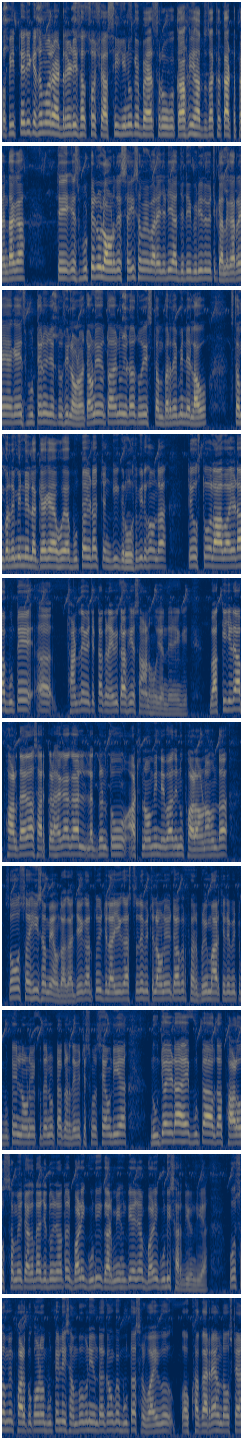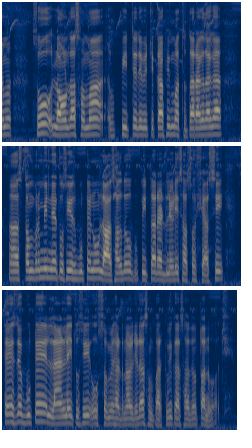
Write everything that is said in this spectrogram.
ਪਪੀਤੇ ਦੀ ਕਿਸਮ red ready 786 ਜਿਹਨੂੰ ਕਿ ਵਾਇਰਸ ਰੋਗ ਕਾਫੀ ਹੱਦ ਤੱਕ ਘੱਟ ਪੈਂਦਾਗਾ। ਤੇ ਇਸ ਬੂਟੇ ਨੂੰ ਲਾਉਣ ਦੇ ਸਹੀ ਸਮੇਂ ਬਾਰੇ ਜਿਹੜੀ ਅੱਜ ਦੀ ਵੀਡੀਓ ਦੇ ਵਿੱਚ ਗੱਲ ਕਰ ਰਹੇ ਹਾਂਗੇ, ਇਸ ਬੂਟੇ ਨੂੰ ਜੇ ਤੁਸੀਂ ਲਾਉਣਾ ਚਾਹੁੰਦੇ ਹੋ ਤਾਂ ਇਹਨੂੰ ਜਿਹੜਾ ਤੁਸੀਂ ਸਤੰਬਰ ਦੇ ਮਹੀਨੇ ਲਾਓ। ਸਤੰਬਰ ਦੇ ਮਹੀਨੇ ਲੱਗਿਆ ਗਿਆ ਹੋਇਆ ਬੂਟਾ ਜਿਹੜਾ ਚੰਗੀ ਗਰੋਥ ਵੀ ਦਿਖਾਉਂਦਾ ਤੇ ਉਸ ਤੋਂ ਇਲਾਵਾ ਜਿਹੜਾ ਬੂਟੇ ਠੰਡ ਦੇ ਵਿੱਚ ਢਕਣੇ ਵੀ ਕਾਫੀ ਆਸਾਨ ਹੋ ਜਾਂਦੇ ਨੇਗੇ। ਬਾਕੀ ਜਿਹੜਾ ਫਲ ਦਾ ਇਹਦਾ ਸਰਕਲ ਹੈਗਾਗਾ, ਲੱਗਣ ਤੋਂ 8-9 ਮਹੀਨੇ ਬਾਅਦ ਇਹਨੂੰ ਫਲ ਆਉਣਾ ਹੁੰਦਾ। ਸੋ ਸਹੀ ਸਮੇਂ ਆਉਂਦਾਗਾ। ਜੇਕਰ ਤੁਸੀਂ ਜੁਲਾਈ ਅਗਸਤ ਦੇ ਵਿੱਚ ਲਾਉਣੇ ਹੋ ਜਾਂ ਫਿਰ ਫਰਵਰੀ ਮਾਰਚ ਦੇ ਵਿੱਚ ਬੂਟੇ ਨੂੰ ਲਾਉਣੇ ਇੱਕ ਤਾਂ ਇਹਨੂੰ ਢੱਕਣ ਦੇ ਵਿੱਚ ਸਮੱਸਿਆ ਆਉਂਦੀ ਆ। ਦੂਜਾ ਜਿਹੜਾ ਇਹ ਬੂਟਾ ਆਪਦਾ ਫਲ ਉਸ ਸਮੇਂ ਚੱਕਦਾ ਜਦੋਂ ਜਾਂ ਤਾਂ ਬੜੀ ਗੂੜੀ ਗਰਮੀ ਹੁੰਦੀ ਹੈ ਜਾਂ ਬੜੀ ਗੂੜੀ ਸਰਦੀ ਹੁੰਦੀ ਆ। ਉਸ ਸਮੇਂ ਫਲ ਪਕਾਉਣਾ ਬੂਟੇ ਲਈ ਸੰਭਵ ਨਹੀਂ ਹੁੰਦਾ ਕਿਉਂਕਿ ਬੂਟਾ ਸਰਵਾਈਵ ਔਖਾ ਕਰ ਰਿਹਾ ਹੁੰਦਾ ਉਸ ਟਾਈਮ ਸੋ ਲਾਉਣ ਦਾ ਸਮਾਂ ਪਪੀਤੇ ਦੇ ਵਿੱਚ ਕਾਫੀ ਮਹੱਤਤਾ ਰੱਖਦਾਗਾ। ਅ, ਸਤੰਬਰ ਮਹੀਨੇ ਤੁਸੀਂ ਇਸ ਬੂਟੇ ਨੂੰ ਲਾ ਸਕਦੇ ਹੋ ਪਪੀਤਾ ਰੈੱਡ ਲੇਡੀ 786 ਤੇ ਇਸ ਦੇ ਬੂਟੇ ਲੈਣ ਲਈ ਤੁਸੀਂ ਉਸ ਸਮੇਂ ਸਾਡੇ ਨਾਲ ਜਿਹੜਾ ਸੰਪਰਕ ਵੀ ਕਰ ਸਕਦੇ ਹੋ। ਧੰਨਵਾਦ ਜੀ।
